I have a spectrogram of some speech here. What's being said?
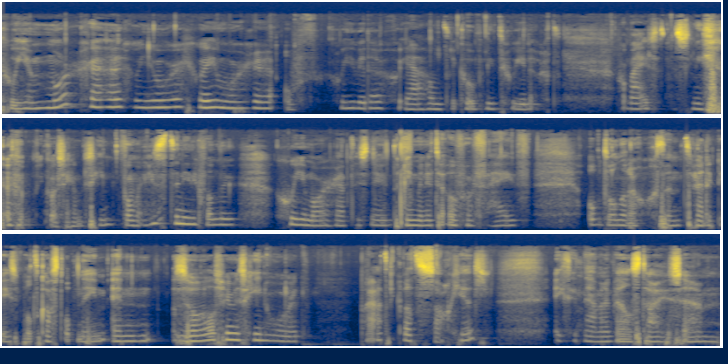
Goedemorgen, goedemorgen, goedemorgen. Of goedemiddag, goedenavond. Ik hoop niet goeienacht. Voor mij is het misschien niet, ik wou zeggen misschien, voor mij is het in ieder geval nu goedemorgen. Het is nu drie minuten over vijf op donderdagochtend, terwijl ik deze podcast opneem. En zoals je misschien hoort, praat ik wat zachtjes. Ik zit namelijk wel eens thuis um,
